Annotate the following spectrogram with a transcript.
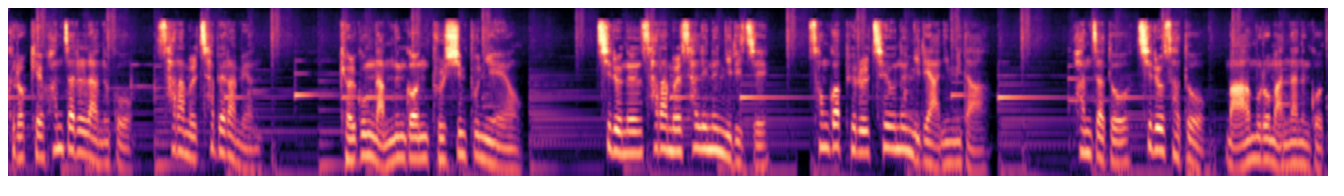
그렇게 환자를 나누고 사람을 차별하면 결국 남는 건 불신뿐이에요. 치료는 사람을 살리는 일이지 성과표를 채우는 일이 아닙니다. 환자도 치료사도 마음으로 만나는 곳.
